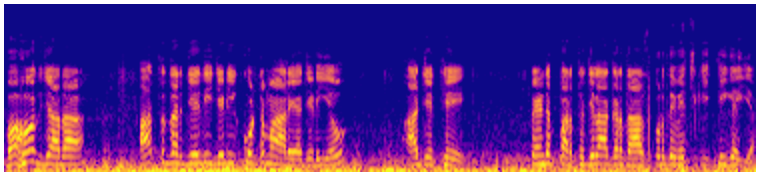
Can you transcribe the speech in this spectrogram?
ਬਹੁਤ ਜ਼ਿਆਦਾ ਅੱਤ ਦਰਜੇ ਦੀ ਜਿਹੜੀ ਕੁੱਟ ਮਾਰ ਆ ਜਿਹੜੀ ਉਹ ਅੱਜ ਇੱਥੇ ਪਿੰਡ ਭਰਤ ਜ਼ਿਲ੍ਹਾ ਗੁਰਦਾਸਪੁਰ ਦੇ ਵਿੱਚ ਕੀਤੀ ਗਈ ਆ।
